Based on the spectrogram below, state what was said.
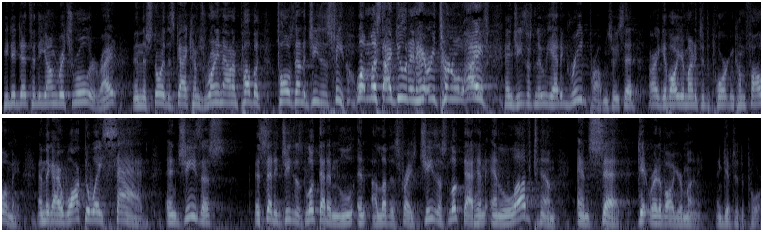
He did that to the young rich ruler, right? In the story, this guy comes running out in public, falls down at Jesus' feet. What must I do to inherit eternal life? And Jesus knew he had a greed problem. So he said, All right, give all your money to the poor and come follow me. And the guy walked away sad. And Jesus, it said Jesus looked at him, and I love this phrase Jesus looked at him and loved him and said, Get rid of all your money and give to the poor.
